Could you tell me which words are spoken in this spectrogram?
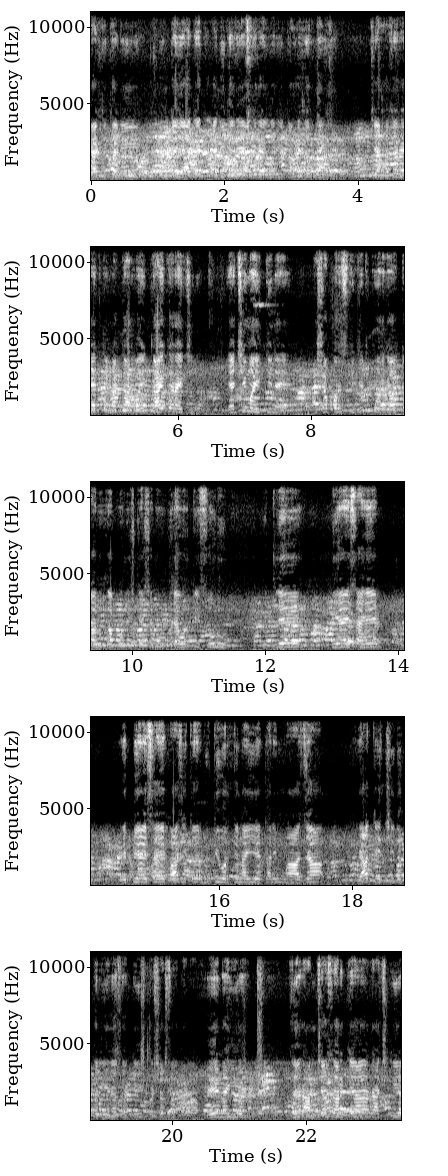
या ठिकाणी कोणताही अधि अधिकारी या ड्रायव्हर इथं हजर नाही. जे हजर आहेत त्यांना कारवाई काय करायची याची माहिती नाही. अशा परिस्थितीत कोरगाव तालुका पोलीस स्टेशन उघड्यावरती सोडून इथले पी आय साहेब ए पी आय साहेब आज इथं ड्युटीवरती नाही आहेत आणि माझ्या या केसची दखल घेण्यासाठी प्रशासनाला वेळ नाही आहे. जर आमच्यासारख्या राजकीय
